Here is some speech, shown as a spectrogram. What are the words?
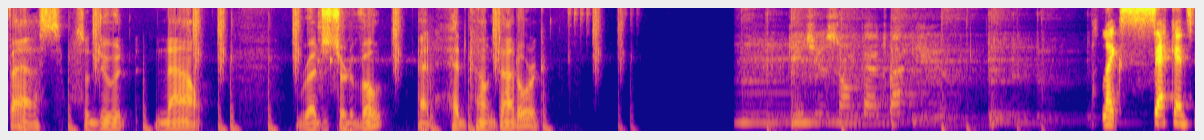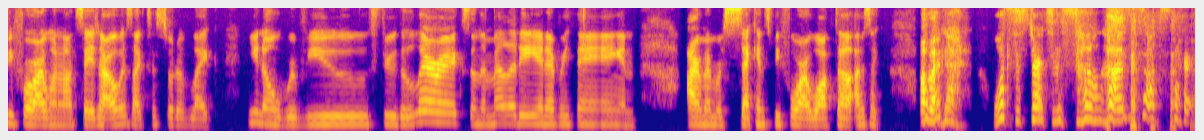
fast, so do it now. Register to vote at headcount.org. Get your song facts right here. like seconds before I went on stage. I always like to sort of like, you know, review through the lyrics and the melody and everything. And I remember seconds before I walked out, I was like, oh my God, what's the start to the song? I'm so sorry.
